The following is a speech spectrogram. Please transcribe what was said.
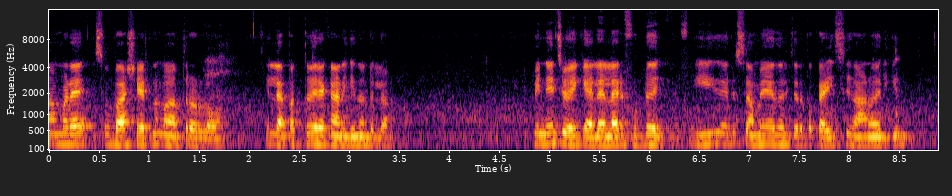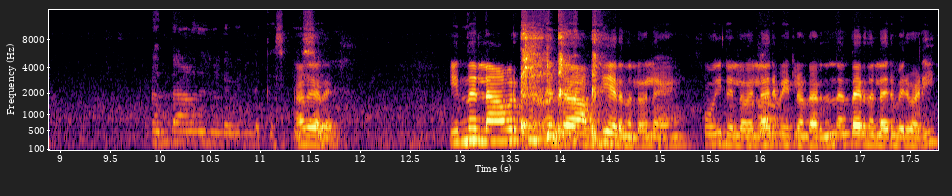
നമ്മുടെ സുഭാഷ് ഏട്ടനും മാത്രമേ ഉള്ളൂ? ഇല്ല പത്ത് പേരെ കാണിക്കുന്നുണ്ടല്ലോ. പിന്നെയും ചോദിക്കാമല്ലോ എല്ലാവരും ഫുഡ് ഈ ഒരു സമയം ചിലപ്പോൾ കഴിച്ച് കാണുമായിരിക്കും. അതെ അതെ. ഇന്ന് എല്ലാവർക്കും എന്താ അവധിയായിരുന്നല്ലോ അല്ലേ? പോയില്ലല്ലോ എല്ലാവരും വീട്ടിലുണ്ടായിരുന്നു. ഇന്ന് എന്തായിരുന്നു എല്ലാവരും പരിപാടി?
